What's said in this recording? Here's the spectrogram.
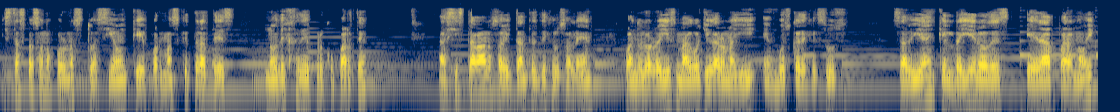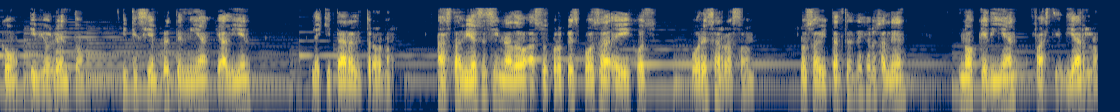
¿Estás pasando por una situación que por más que trates no deja de preocuparte? Así estaban los habitantes de Jerusalén cuando los reyes magos llegaron allí en busca de Jesús. Sabían que el rey Herodes era paranoico y violento, y que siempre temía que alguien le quitara el trono. Hasta había asesinado a su propia esposa e hijos por esa razón. Los habitantes de Jerusalén no querían fastidiarlo.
